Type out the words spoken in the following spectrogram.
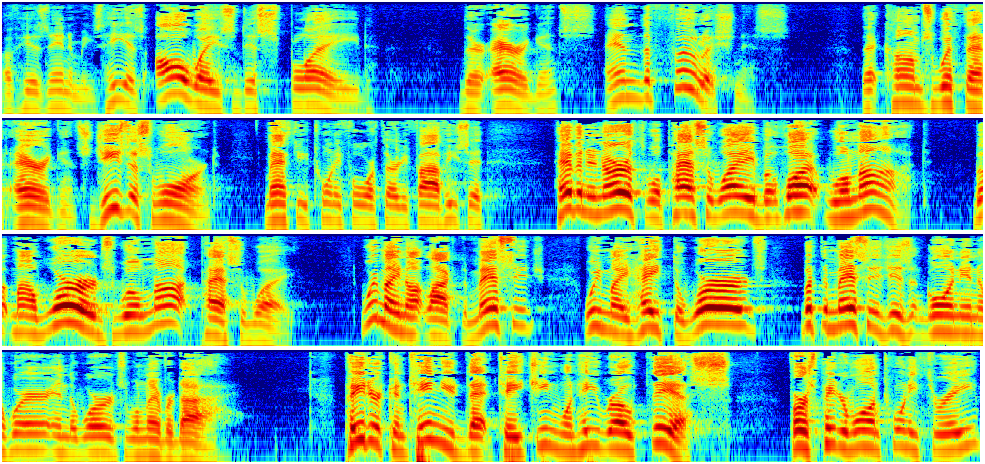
of his enemies. He has always displayed their arrogance and the foolishness that comes with that arrogance. Jesus warned, Matthew 24, 35, he said, Heaven and earth will pass away, but what will not? But my words will not pass away. We may not like the message, we may hate the words, but the message isn't going anywhere and the words will never die. Peter continued that teaching when he wrote this. 1 Peter 1 23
